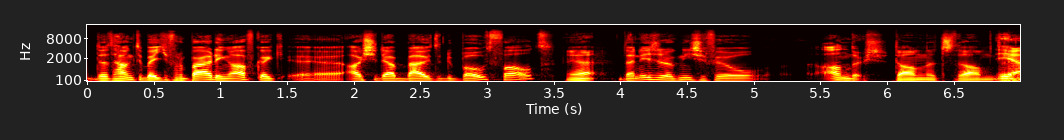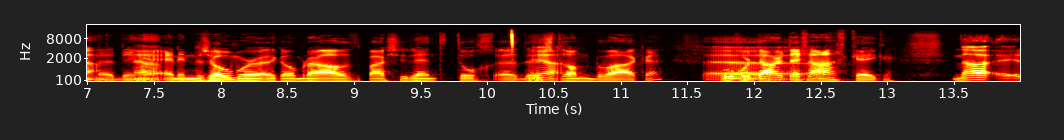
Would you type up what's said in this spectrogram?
dat hangt een beetje van een paar dingen af. Kijk, eh, als je daar buiten de boot valt, Ja. dan is er ook niet zoveel anders. Dan het strand Ja, en eh, dingen. ja. En in de zomer komen daar altijd een paar studenten toch eh, de Ja. strand bewaken. Hoe wordt daar tegen aangekeken? Nou, eh,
